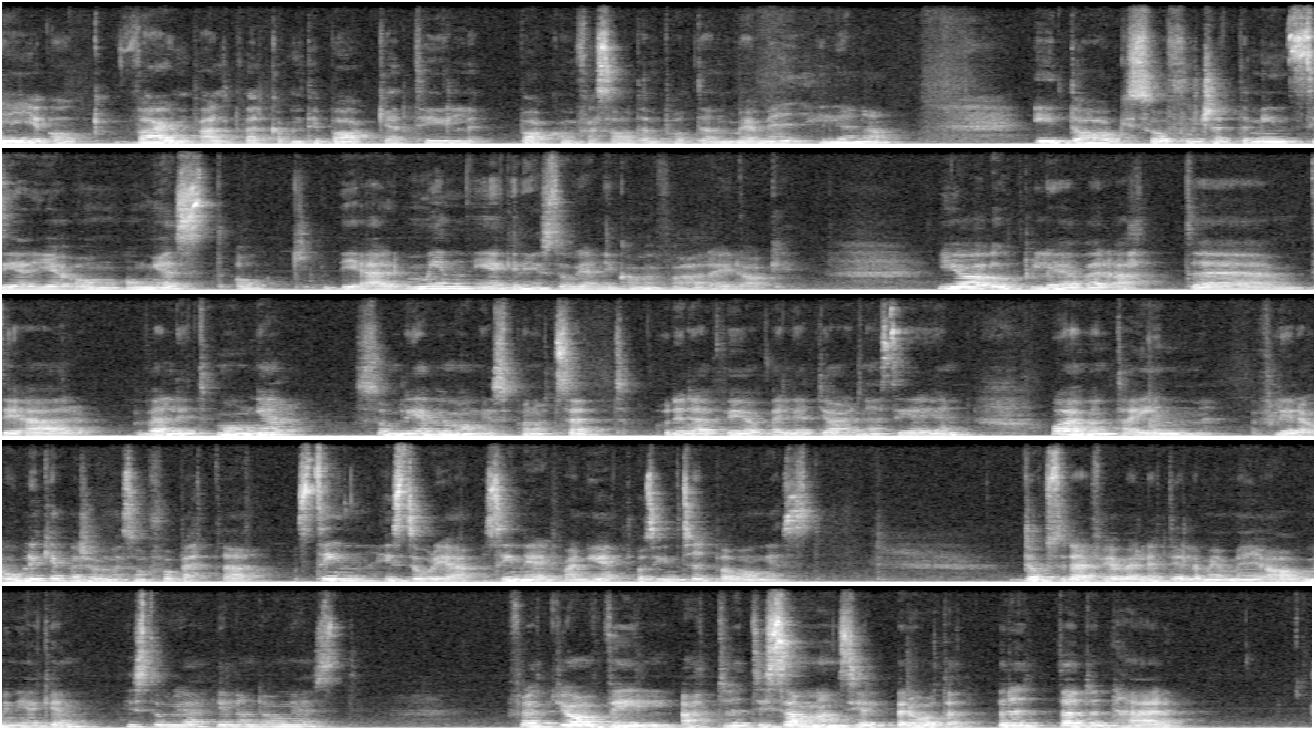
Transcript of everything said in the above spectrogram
Hej och varmt välkommen tillbaka till Bakom fasaden-podden med mig Helena. Idag så fortsätter min serie om ångest och det är min egen historia ni kommer få höra idag. Jag upplever att eh, det är väldigt många som lever med ångest på något sätt och det är därför jag väljer att göra den här serien och även ta in flera olika personer som får berätta sin historia, sin erfarenhet och sin typ av ångest. Det är också därför jag väljer att dela med mig av min egen historia gällande ångest. För att jag vill att vi tillsammans hjälper åt att bryta den här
